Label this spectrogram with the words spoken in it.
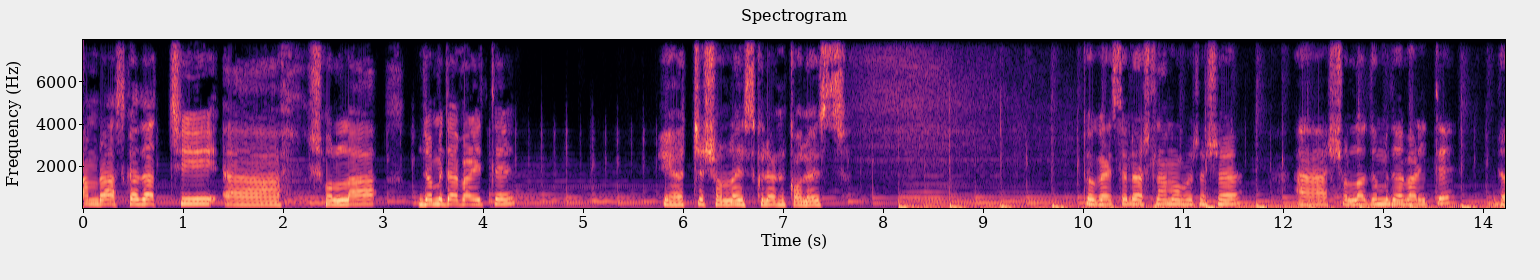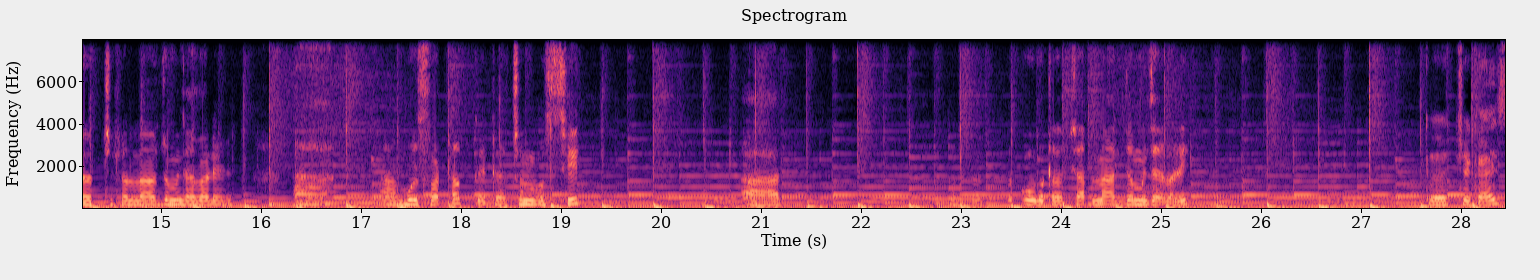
আমরা আজকে যাচ্ছি সোল্লা জমিদার বাড়িতে। এ হচ্ছে সোল্লা স্কুল অ্যান্ড কলেজ। তো চলে আসলাম অবশেষে সোল্লা জমিদার বাড়িতে। এটা হচ্ছে সোল্লা জমিদার বাড়ির মূল ফটক, এটা হচ্ছে মসজিদ। আর ওটা হচ্ছে আপনার জমিদার বাড়ি। তো হচ্ছে গাইস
